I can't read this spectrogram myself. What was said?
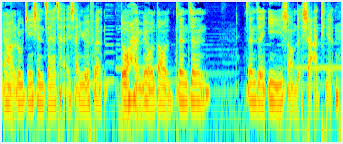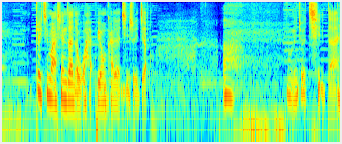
啊，如今现在才三月份，都还没有到真正真正意义上的夏天，最起码现在的我还不用开冷气睡觉。啊，我们就期待，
